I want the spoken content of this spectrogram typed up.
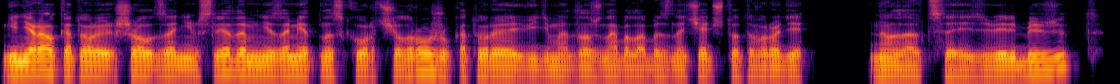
Генерал, который шел за ним следом, незаметно скорчил рожу, которая, видимо, должна была обозначать что-то вроде «на ловца и зверь бежит».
